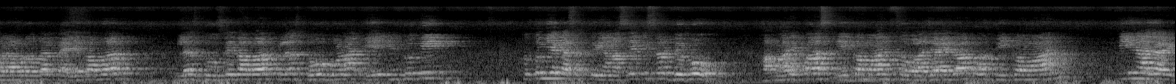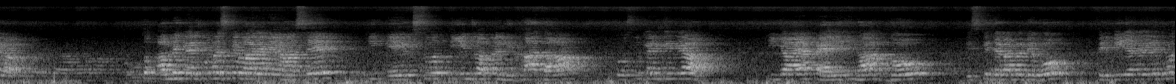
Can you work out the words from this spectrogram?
बराबर होता है। पहले का वर्ग प्लस दूसरे का वर्ग प्लस दो गुणा ए इंटू बी तो तुम ये कह सकते हो यहाँ से कि सर देखो, हमारे पास a का मान सौ आ जाएगा और b का मान तीन आ जाएगा। तो अब मैं क्या इसके बारे में यहाँ से कि 103 जो आपने लिखा था तो उसको क्या लिखेंगे आप? कि यह आया पहले की घात दो, इसके जगह पे देखो, फिर b जगह लिखो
